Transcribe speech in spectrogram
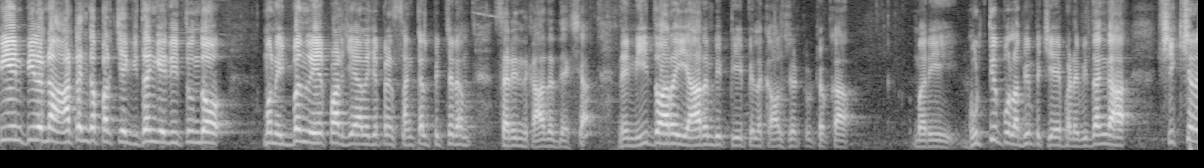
పిఎంపీలను ఆటంకపరిచే విధంగా ఏదైతుందో మనం ఇబ్బందులు ఏర్పాటు చేయాలని చెప్పి సంకల్పించడం సరైనది కాదు అధ్యక్ష. నేను మీ ద్వారా ఈ ఆర్ఎంబి పిఎంపీలకు కావాల్సినటువంటి ఒక మరి గుర్తింపు లభింప చేయబడే విధంగా శిక్షణ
